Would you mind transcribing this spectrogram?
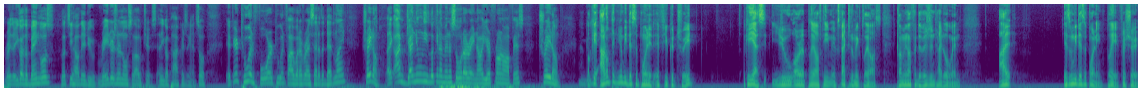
Right there. You got the Bengals. Let's see how they do. Raiders are no slouches, and you got Packers again. So if you're two and four, two and five, whatever I said at the deadline, trade them. Like I'm genuinely looking at Minnesota right now. Your front office, trade them. Okay, I don't think you'll be disappointed if you could trade. Okay, yes, you are a playoff team, expected to make playoffs, coming off a division title win. I, it's gonna be disappointing, play for sure.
